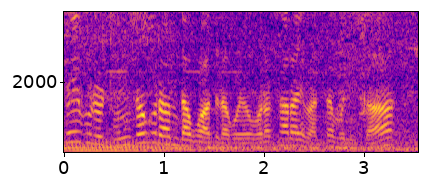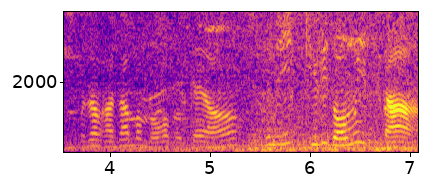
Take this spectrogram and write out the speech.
테이블을 동석을 한다고 하더라고요. 워낙 사람이 많다 보니까. 우선 가서 한번 먹어볼게요. 근데 이 길이 너무 이쁘다.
